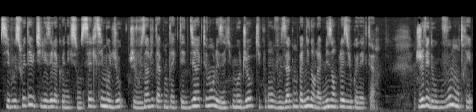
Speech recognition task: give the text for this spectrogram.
Si vous souhaitez utiliser la connexion celle-ci Mojo, je vous invite à contacter directement les équipes Mojo qui pourront vous accompagner dans la mise en place du connecteur. Je vais donc vous montrer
